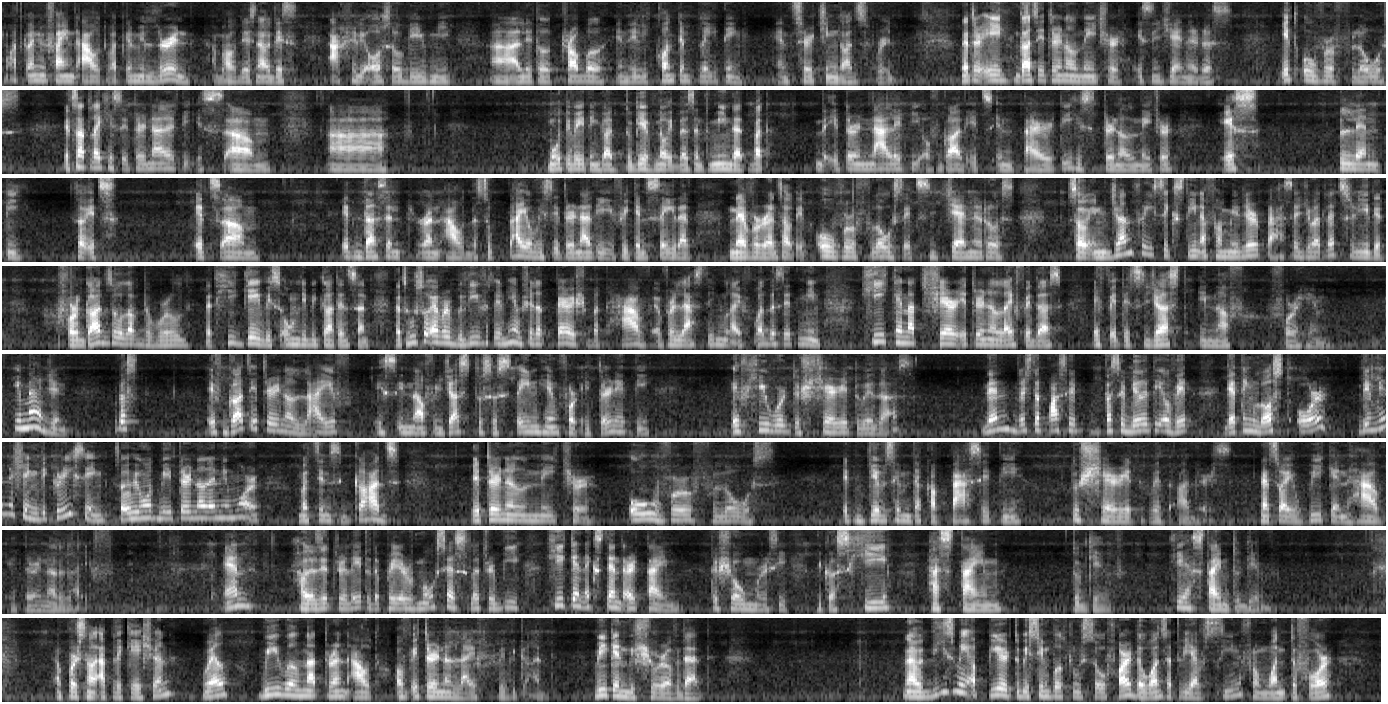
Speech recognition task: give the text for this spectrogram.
What can we find out? What can we learn about this? Now, this actually also gave me uh, a little trouble in really contemplating and searching God's Word. Letter A God's eternal nature is generous, it overflows it's not like his eternality is um, uh, motivating God to give. No, it doesn't mean that. But the eternality of God, its entirety, his eternal nature, is plenty. So it's it's um it doesn't run out. The supply of his eternality, if we can say that, never runs out. It overflows. It's generous. So in John 3:16, a familiar passage, but let's read it. For God so loved the world that he gave his only begotten Son, that whosoever believeth in him should not perish but have everlasting life. What does it mean? He cannot share eternal life with us if it is just enough for him. Imagine, because if God's eternal life is enough just to sustain him for eternity, if he were to share it with us, then there's the possi- possibility of it getting lost or diminishing, decreasing. So he won't be eternal anymore. But since God's eternal nature overflows, it gives him the capacity to share it with others. That's why we can have eternal life. And how does it relate to the prayer of Moses? Letter B. He can extend our time to show mercy because he has time to give. He has time to give. A personal application? Well, we will not run out of eternal life with God. We can be sure of that. Now, these may appear to be simple truths so far, the ones that we have seen from 1 to 4,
